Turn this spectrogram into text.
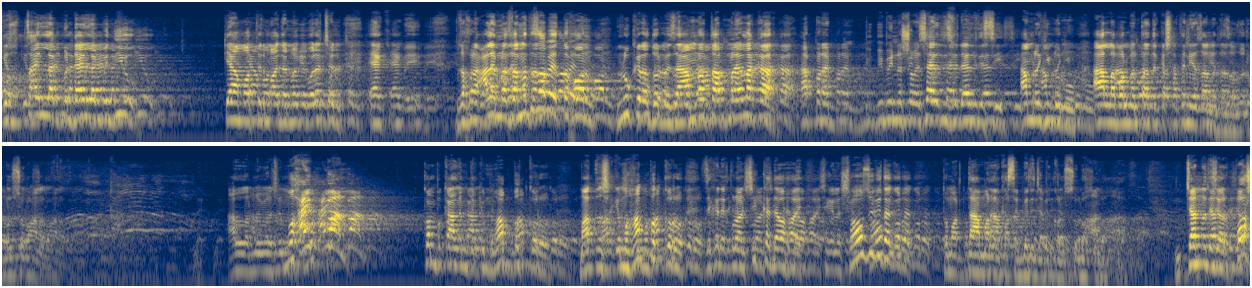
কিছু চাই লাগবে ডাই লাগবে দিও। কিয়ামতের ময়দান নবী বলেছেন এক যখন আলেমরা জান্নাতে যাবে তখন লোকেরা ধরবে যে আমরা তো আপনার এলাকা আপনার বিভিন্ন সময় চাইল দিছি ডাল দিছি আমরা কি করব? আল্লাহ বলবেন তাদেরকে সাথে নিয়ে জান্নাতে যাও। বলুন সুবহানাল্লাহ। আল্লাহ নবী বলেছেন মুহাব্বান! কমপক্ষে মহাব্বত করো মাদ্রাসাকে মহাব্বত করো যেখানে কোরআন শিক্ষা দেওয়া হয় সেখানে সহযোগিতা করো তোমার দাম আল্লাহর কাছে বেড়ে যাবে করো সুবহানাল্লাহ। জান্নাতে যাওয়ার পথ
